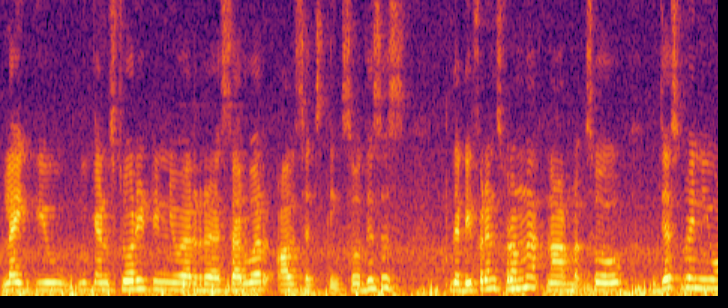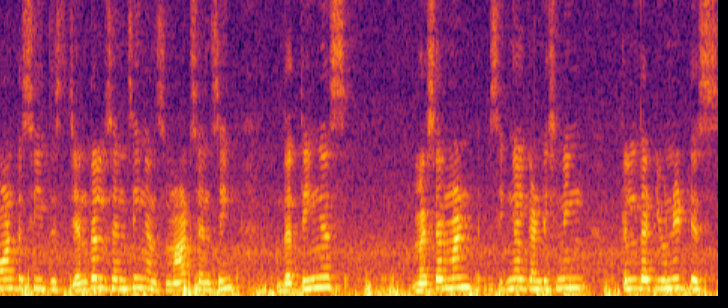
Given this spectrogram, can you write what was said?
like you you can store it in your uh, server all such things. So this is the difference from a normal. So just when you want to see this general sensing and smart sensing the thing is measurement signal conditioning till that unit is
